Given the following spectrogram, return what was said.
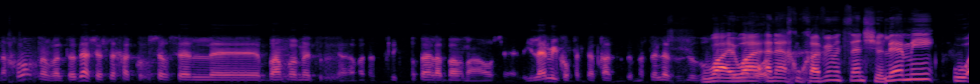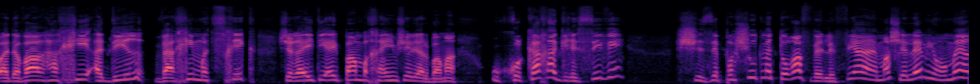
נכון, אבל אתה יודע שיש לך כושר של אה, במבה מצויה, ואתה צריך לקפוץ על הבמה, או שאילמי קופץ אתה מנסה לזוז וואי וואי. אנחנו חייבים לציין שלמי הוא הדבר הכי אדיר והכי מצחיק שראיתי אי פעם בחיים שלי על במה. הוא כל כך אגרסיבי, שזה פשוט מטורף, ולפי מה שלמי אומר,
